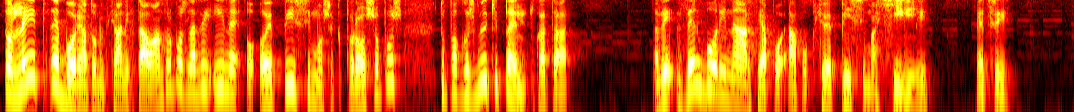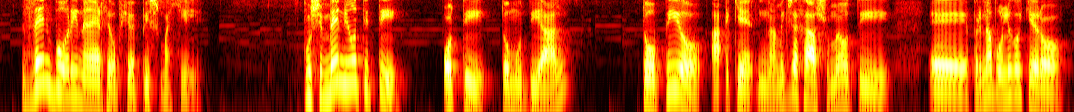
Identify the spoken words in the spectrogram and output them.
Το λέει, δεν μπορεί να το πει πιο ανοιχτά ο άνθρωπος, δηλαδή είναι ο, ο επίσημος εκπρόσωπος του παγκοσμίου κυπέλου του Κατάρ. Δηλαδή δεν μπορεί να έρθει από, από πιο επίσημα χείλη, έτσι. Δεν μπορεί να έρθει από πιο επίσημα χείλη. Που σημαίνει ότι τι, ότι το Μουντιάλ, το οποίο, και να μην ξεχάσουμε ότι ε, πριν από λίγο καιρό,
